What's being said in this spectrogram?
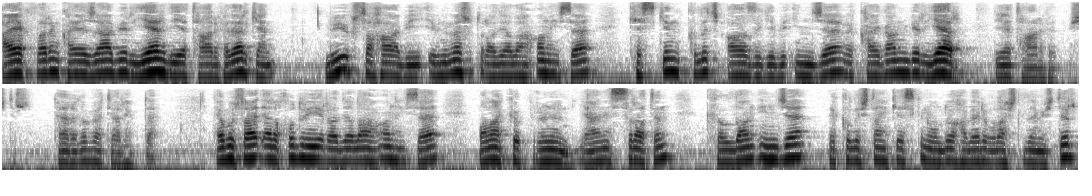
ayakların kayacağı bir yer diye tarif ederken büyük sahabi İbn Mesud radıyallahu anh ise keskin kılıç ağzı gibi ince ve kaygan bir yer diye tarif etmiştir. Tergib ve terhipte. Ebu Said el-Hudri radıyallahu anh ise bana köprünün yani sıratın kıldan ince ve kılıçtan keskin olduğu haberi ulaştı demiştir.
